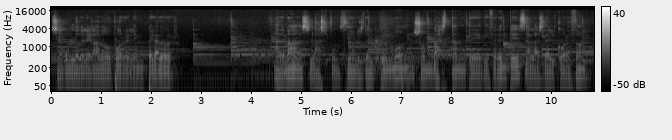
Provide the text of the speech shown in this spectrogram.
según lo delegado por el emperador. Además, las funciones del pulmón son bastante diferentes a las del corazón.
